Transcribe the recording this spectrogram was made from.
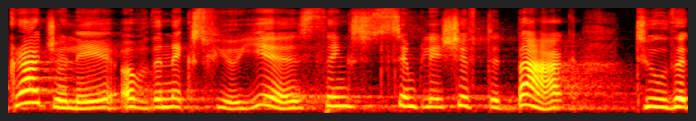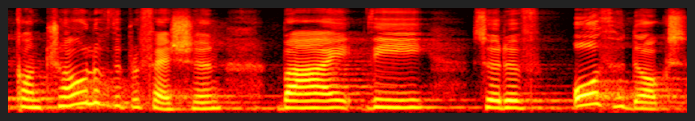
gradually, over the next few years, things simply shifted back to the control of the profession by the sort of orthodox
